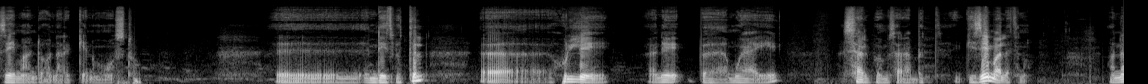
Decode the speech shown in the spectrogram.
ዜማ እንደሆነ አድርጌ ነው የምወስደው። እንዴት ብትል ሁሌ እኔ በሙያዬ ሰርግ በምሰራበት ጊዜ ማለት ነው እና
